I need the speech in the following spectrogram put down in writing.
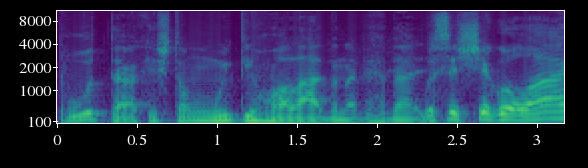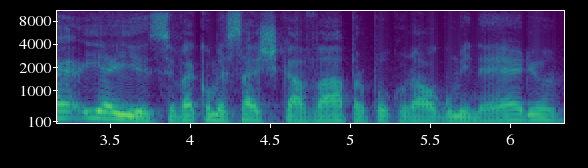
Puta, é uma questão muito enrolada, na verdade. Você chegou lá, e aí? Você vai começar a escavar para procurar algum minério?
